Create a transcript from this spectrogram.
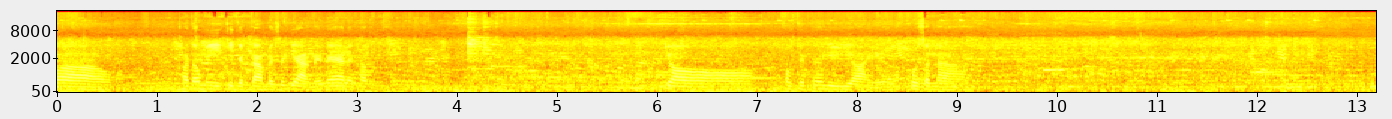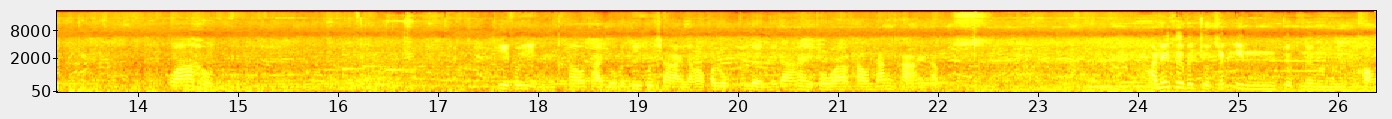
ว้าว เขาต้องมีกิจกรรมอะไรสักอย่างแน่ๆเลยครับ จอโปรเจคเตอร์ใหญ่ๆโฆษณาว้าวพี่ผู้หญิงเขาถ่ายรูปกับพี่ผู้ชายแล้วเขาก็ลุกเดินไม่ได้ เพราะว่าเขานั่งถ่ายครับ อันนี้คือเป็นจุดเช็คอินจุดหนึ่งของ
